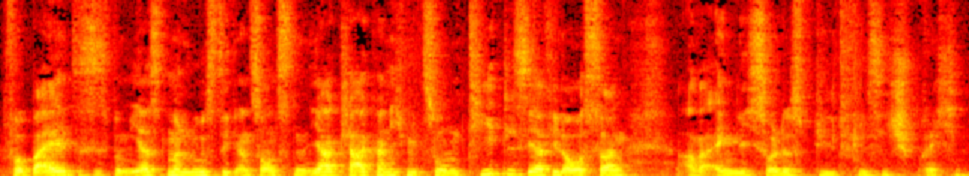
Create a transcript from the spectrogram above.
vorbei. Das ist beim ersten Mal lustig. Ansonsten, ja klar kann ich mit so einem Titel sehr viel aussagen, aber eigentlich soll das Bild für sich sprechen.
